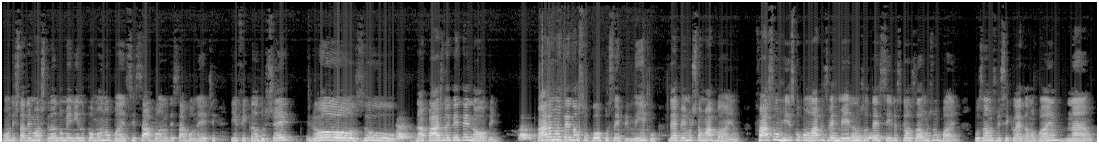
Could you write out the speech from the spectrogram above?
onde está demonstrando o menino tomando banho, se saboando de sabonete e ficando cheiroso. Na página 89. Para manter nosso corpo sempre limpo, devemos tomar banho. Faça um risco com lápis vermelho nos utensílios que usamos no banho. Usamos bicicleta no banho? Não.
